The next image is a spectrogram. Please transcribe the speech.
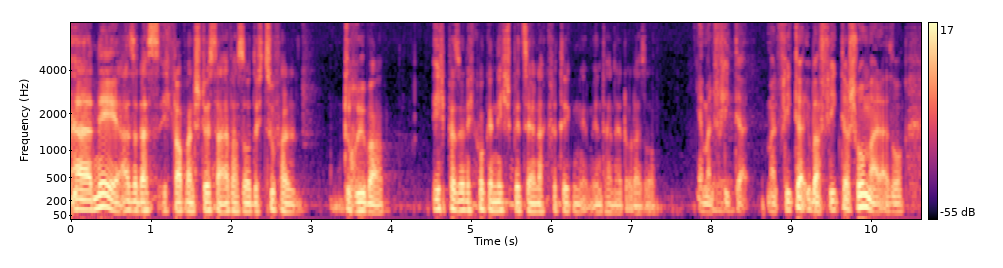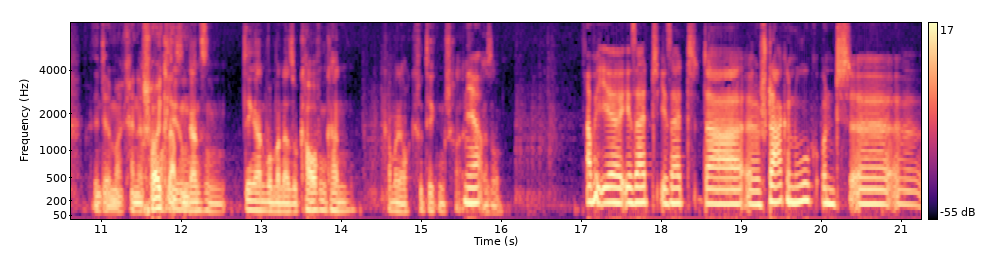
Äh, nee, also das, ich glaube, man stößt da einfach so durch Zufall drüber. Ich persönlich gucke nicht speziell nach Kritiken im Internet oder so. Ja, man fliegt ja, man fliegt ja, überfliegt ja schon mal. Also sind ja immer keine Auf diesen Scheuklappen. ganzen Dingern, wo man da so kaufen kann, kann man ja auch Kritiken schreiben. Ja. Also, Aber ihr, ihr seid, ihr seid da äh, stark genug und äh, äh,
